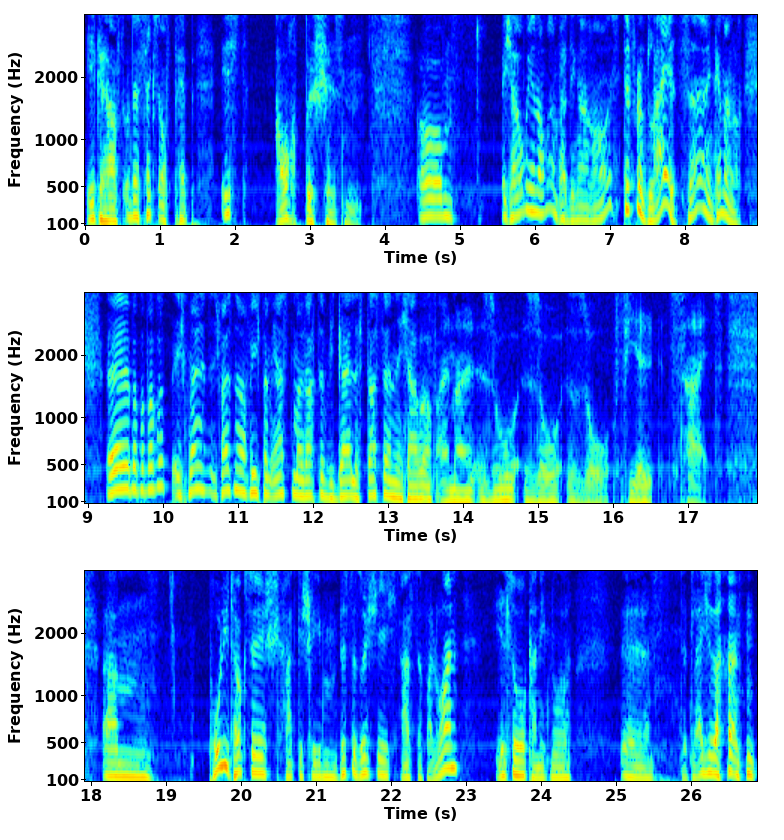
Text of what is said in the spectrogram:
ekelhaft und der Sex auf Pep ist auch beschissen. Ähm, ich hau mir noch mal ein paar Dinger raus. Different Lights, ja, den kennen wir noch. Äh, ich meine, ich weiß noch, wie ich beim ersten Mal dachte, wie geil ist das denn? Ich habe auf einmal so, so, so viel Zeit. Ähm, Polytoxisch hat geschrieben, bist du süchtig, hast du verloren. Ist so, kann ich nur äh, das gleiche sagen.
